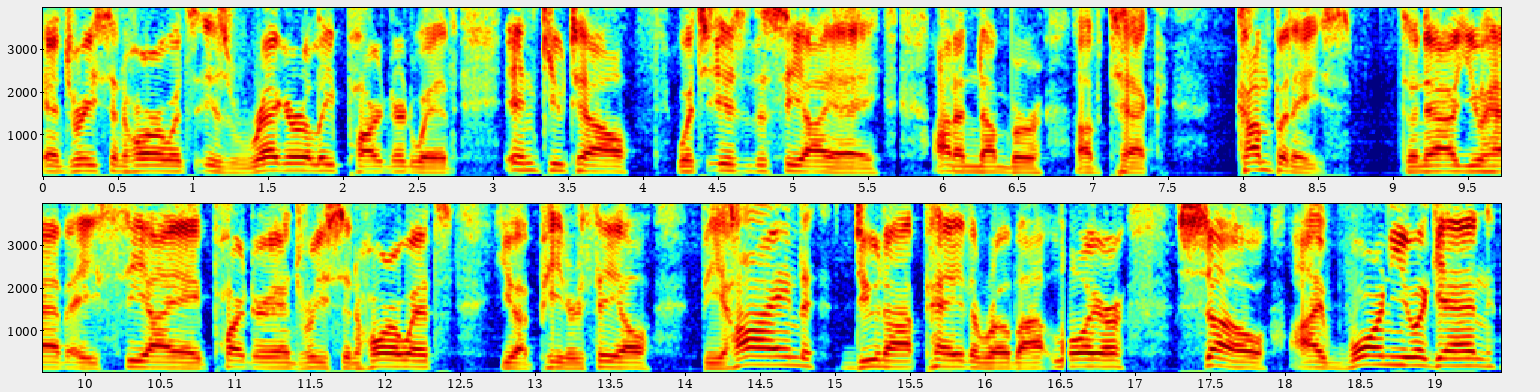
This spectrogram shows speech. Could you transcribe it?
Andreessen horowitz is regularly partnered with In-Q-Tel which is the CIA, on a number of tech companies. So now you have a CIA partner, Andreessen Horowitz. You have Peter Thiel behind. Do not pay the robot lawyer. So I warn you again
